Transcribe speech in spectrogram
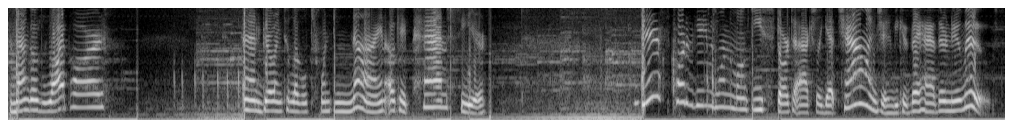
So down goes Liepard and going to level 29. Okay, Pansear. This part of the game is when the monkeys start to actually get challenging because they have their new moves.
